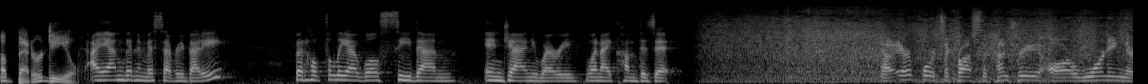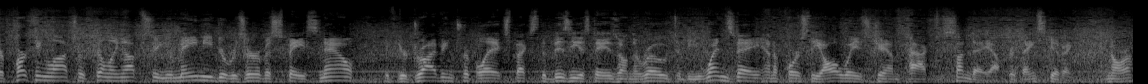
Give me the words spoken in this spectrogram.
a better deal. I am going to miss everybody, but hopefully I will see them in January when I come visit. Now, airports across the country are warning their parking lots are filling up, so you may need to reserve a space now. If you're driving, AAA expects the busiest days on the road to be Wednesday and, of course, the always jam-packed Sunday after Thanksgiving. Norah?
